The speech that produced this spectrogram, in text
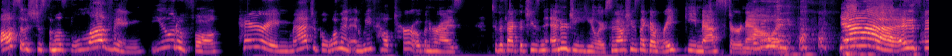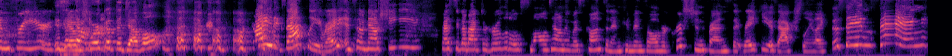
also is just the most loving, beautiful, caring, magical woman. And we've helped her open her eyes to the fact that she's an energy healer. So now she's like a Reiki master now. Really? yeah, it's been three years. Isn't you know, that work of the devil? right, exactly, right. And so now she has to go back to her little small town in Wisconsin and convince all her Christian friends that Reiki is actually like the same thing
